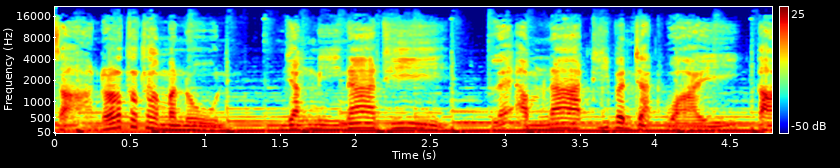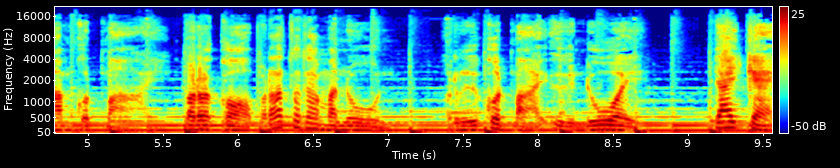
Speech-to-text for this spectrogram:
สารรัฐธรรมนูญยังมีหน้าที่ และอำนาจที่บัญญัติไว้ตามกฎหมายประกอบรัฐธรรมนูญ หรือกฎหมายอื่นด้วย ได้แก่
